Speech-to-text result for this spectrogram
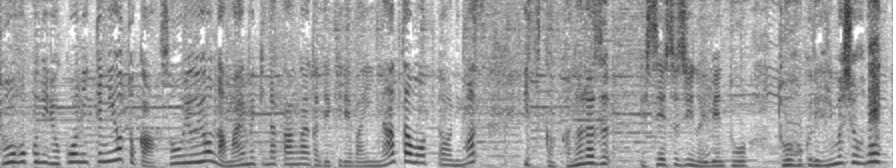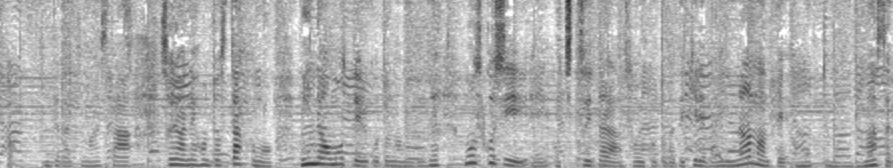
東北に旅行に行ってみようとかそういうような前向きな考えができればいいなと思っております。いつか必ず SSG のイベントを東北でやりましょうねと。いただきました。それはねほんとスタッフもみんな思っていることなのでねもう少し、えー、落ち着いたらそういうことができればいいななんて思っております。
